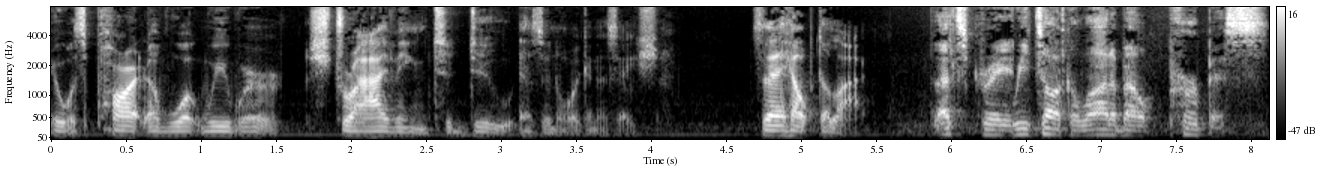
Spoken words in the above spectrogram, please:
It was part of what we were striving to do as an organization. So that helped a lot. That's great. We talk a lot about purpose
